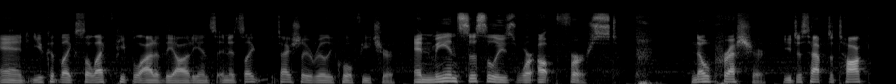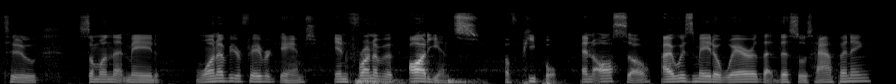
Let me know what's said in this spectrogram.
and you could like select people out of the audience and it's like it's actually a really cool feature. And me and Sicily's were up first. no pressure. You just have to talk to someone that made one of your favorite games in front of an audience of people. And also, I was made aware that this was happening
